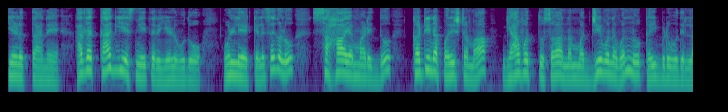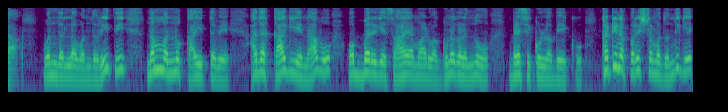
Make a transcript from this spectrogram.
ಹೇಳುತ್ತಾನೆ. ಅದಕ್ಕಾಗಿಯೇ ಸ್ನೇಹಿತರೆ ಹೇಳುವುದು, ಒಳ್ಳೆಯ ಕೆಲಸಗಳು ಸಹಾಯ ಮಾಡಿದ್ದು ಕಠಿಣ ಪರಿಶ್ರಮ ಯಾವತ್ತೂ ಸಹ ನಮ್ಮ ಜೀವನವನ್ನು ಕೈಬಿಡುವುದಿಲ್ಲ. ಒಂದಲ್ಲ ಒಂದು ರೀತಿ ನಮ್ಮನ್ನು ಕಾಯುತ್ತವೆ. ಅದಕ್ಕಾಗಿಯೇ ನಾವು ಒಬ್ಬರಿಗೆ ಸಹಾಯ ಮಾಡುವ ಗುಣಗಳನ್ನು ಬೆಳೆಸಿಕೊಳ್ಳಬೇಕು. ಕಠಿಣ ಪರಿಶ್ರಮದೊಂದಿಗೆ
